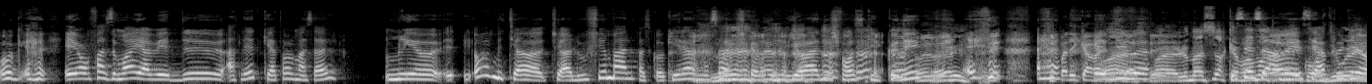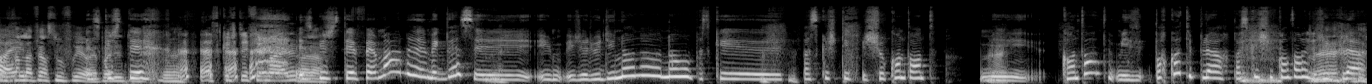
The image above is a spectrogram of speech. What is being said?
et en face de moi, il y avait deux athlètes qui attendent le massage. Mais, euh, oh, mais tu as, tu as louffé mal, parce qu'ok là, le message, quand même, Johan, je pense qu'il connaît. Oui, oui. C'est pas des caresses. ouais. Ouais, le masseur qui a vraiment ça, ouais, c'est On un se dit, peu ouais, il est en dur, train de ouais. la faire souffrir. Est-ce ouais, que je t'ai-. Ouais. Est-ce que je t'ai fait mal? Est-ce Voilà. que je t'ai fait mal, Megdes Et il- je lui dis non, non, non, parce que, parce que je, t'ai- je suis contente. Mais contente Mais pourquoi tu pleures? Parce que je suis contente, je pleure.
